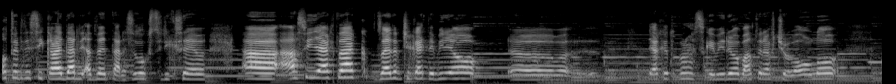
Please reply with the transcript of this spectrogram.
Otevřete si kalendární adventár s Goxtrixem a asi nějak tak, zajtra čekajte video, uh, nějaké to hezké video, máte na včera volno, uh,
